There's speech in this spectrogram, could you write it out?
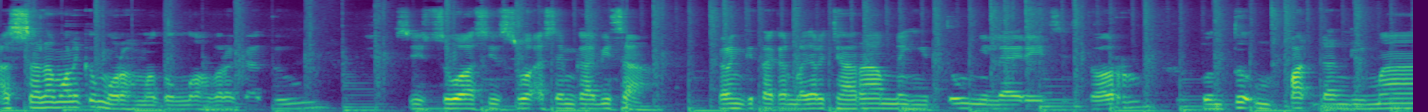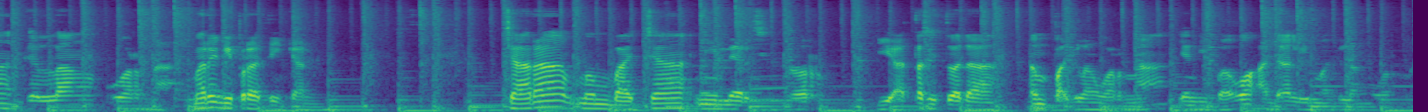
Assalamualaikum warahmatullahi wabarakatuh. Siswa-siswa SMK Bisa Sekarang kita akan belajar cara menghitung nilai resistor Untuk 4 dan 5 gelang warna. Mari diperhatikan. Cara membaca nilai resistor Di atas itu ada 4 gelang warna Yang di bawah ada 5 gelang warna.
